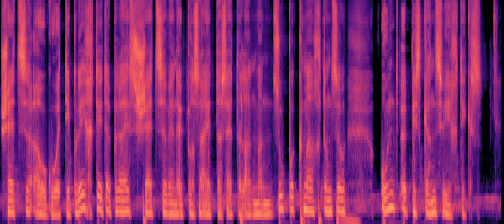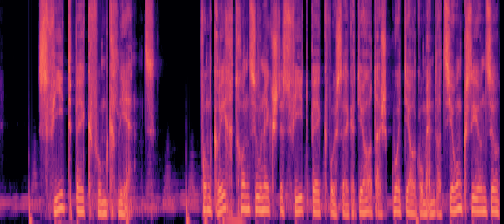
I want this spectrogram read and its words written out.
schätze auch gute Berichte in der Presse, schätze, wenn jemand sagt, das hat der Landmann super gemacht und so. Und etwas ganz Wichtiges. Das Feedback vom Klient. Vom Gericht kommt zunächst das Feedback, wo sagen, ja, das war eine gute Argumentation und so.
